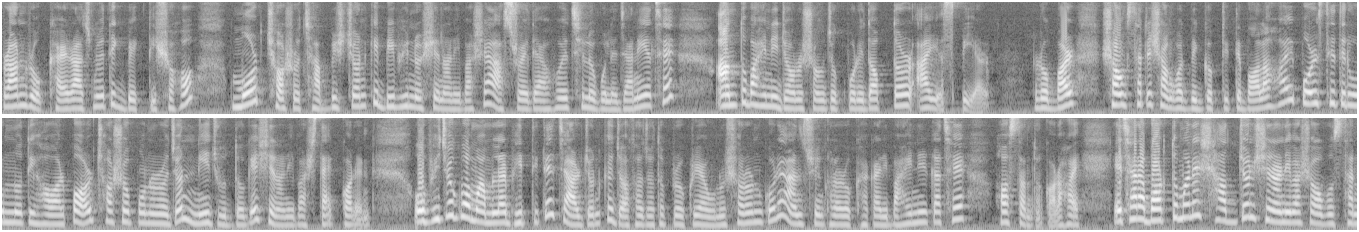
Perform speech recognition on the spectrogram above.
প্রাণ রক্ষায় রাজনৈতিক ব্যক্তিসহ মোট ছশো ছাব্বিশ জনকে বিভিন্ন সেনানিবাসে আশ্রয় দেওয়া হয়েছিল বলে জানিয়েছে আন্তঃবাহিনী জনসংযোগ পরিদপ্তর আইএসপিআর। রোববার সংস্থাটির সংবাদ বিজ্ঞপ্তিতে বলা হয়, পরিস্থিতির উন্নতি হওয়ার পর ছশো পনেরো জন নিজ উদ্যোগে সেনানিবাস ত্যাগ করেন। অভিযোগ বা মামলার ভিত্তিতে চারজনকে যথাযথ প্রক্রিয়া অনুসরণ করে আইনশৃঙ্খলা রক্ষাকারী বাহিনীর কাছে হস্তান্তর করা হয়। এছাড়া বর্তমানে সাতজন সেনানিবাসে অবস্থান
